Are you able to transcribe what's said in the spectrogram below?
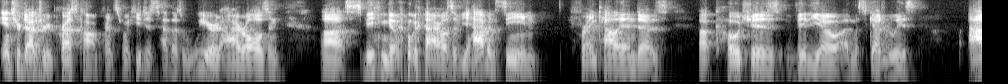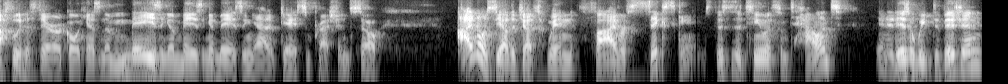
introductory press conference where he just had those weird eye rolls. And uh, speaking of weird eye rolls, if you haven't seen Frank Caliendo's uh, coach's video on the schedule release. Absolutely hysterical. He has an amazing, amazing, amazing Adam Gase impression. So I don't see how the Jets win five or six games. This is a team with some talent, and it is a weak division.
